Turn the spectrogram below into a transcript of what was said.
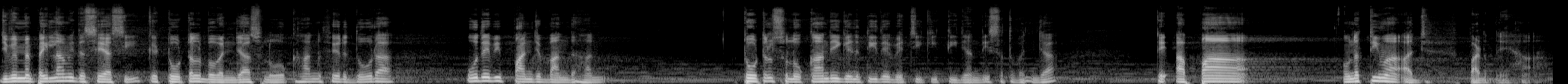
ਜਿਵੇਂ ਮੈਂ ਪਹਿਲਾਂ ਵੀ ਦੱਸਿਆ ਸੀ ਕਿ ਟੋਟਲ 52 ਸ਼ਲੋਕ ਹਨ, ਫਿਰ ਦੋਹਰਾ, ਉਹਦੇ ਵੀ ਪੰਜ ਬੰਦ ਹਨ। ਟੋਟਲ ਸ਼ਲੋਕਾਂ ਦੀ ਗਿਣਤੀ ਦੇ ਵਿੱਚ ਹੀ ਕੀਤੀ ਜਾਂਦੀ 57 ਤੇ ਆਪਾਂ 29ਵਾਂ ਅੱਜ ਪੜ੍ਹਦੇ ਹਾਂ।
